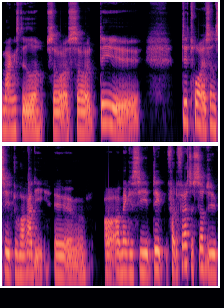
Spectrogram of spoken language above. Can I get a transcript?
mange steder. Så, så det, øh, det tror jeg sådan set, du har ret i. Øh, og, og man kan sige, det, for det første, så er det,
